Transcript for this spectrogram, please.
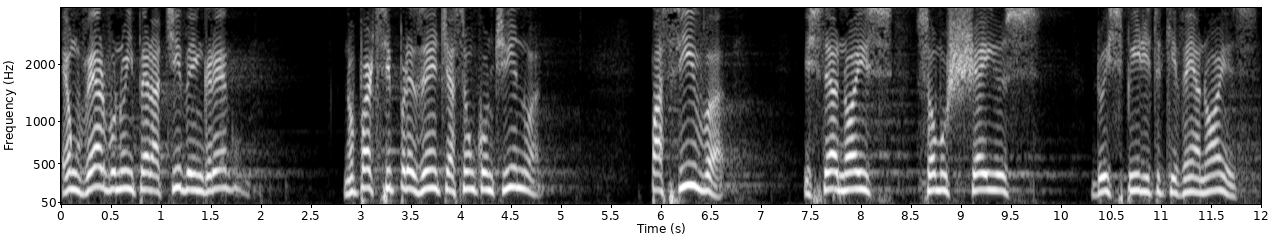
é um verbo no imperativo em grego, no participo presente, ação contínua. Passiva, isto é, nós somos cheios do Espírito que vem a nós.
